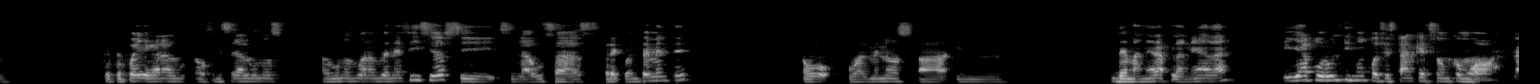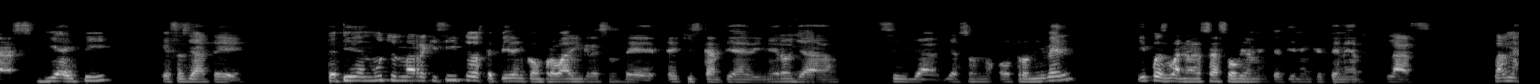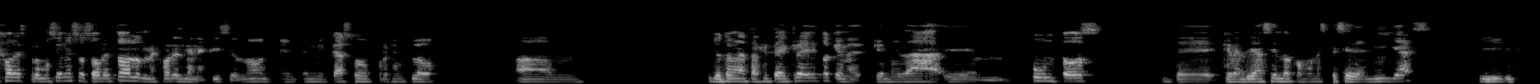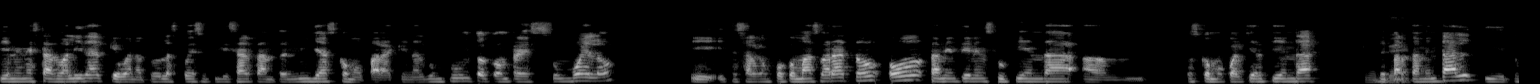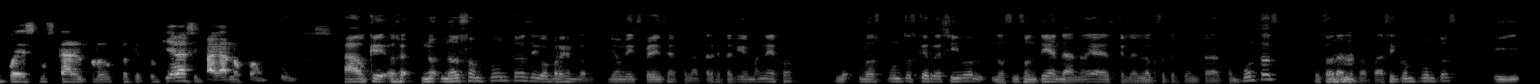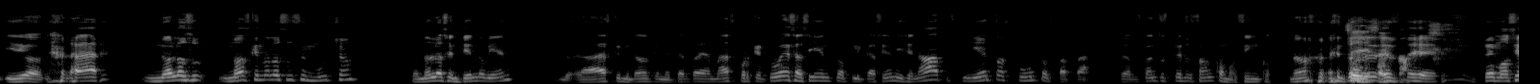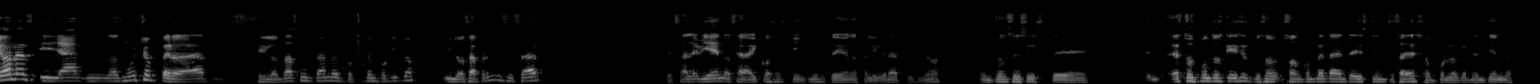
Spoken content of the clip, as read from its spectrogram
que te puede llegar a ofrecer algunos algunos buenos beneficios si, si la usas frecuentemente o, o al menos ah, de manera planeada. Y ya por último, pues están que son como las VIP, que esas ya te, te piden muchos más requisitos, te piden comprobar ingresos de X cantidad de dinero, ya, sí, ya, ya son otro nivel. Y pues bueno, esas obviamente tienen que tener las, las mejores promociones o sobre todo los mejores beneficios, ¿no? En, mi caso, por ejemplo, yo tengo una tarjeta de crédito que me, que me da em, puntos de, que vendrían siendo como una especie de millas y, tienen esta dualidad que, bueno, tú las puedes utilizar tanto en millas como para que en algún punto compres un vuelo y, te salga un poco más barato o también tienen su tienda, pues como cualquier tienda departamental y tú puedes buscar el producto que tú quieras y pagarlo con puntos. Ah, ok, o sea, no, no son puntos, digo, por ejemplo, yo mi experiencia con la tarjeta que yo manejo, los puntos que recibo los uso en tienda, ¿no? Ya es que el Oxxo te pregunta con puntos, pues órale, papá, así con puntos. Y, y digo, no, los, no es que no los use mucho, pues no los entiendo bien. La verdad es que me tengo que meter todavía más, porque tú ves así en tu aplicación y dices, no, pues 500 puntos, papá. Pero pues cuántos pesos son, como 5, ¿no? Entonces, este, te emocionas y ya no es mucho, pero si los vas juntando de poquito en poquito y los aprendes a usar, te sale bien, o sea, hay cosas que incluso te llegan a salir gratis, ¿no? Entonces, este, estos puntos que dices pues son, son completamente distintos a eso, por lo que te entiendo.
